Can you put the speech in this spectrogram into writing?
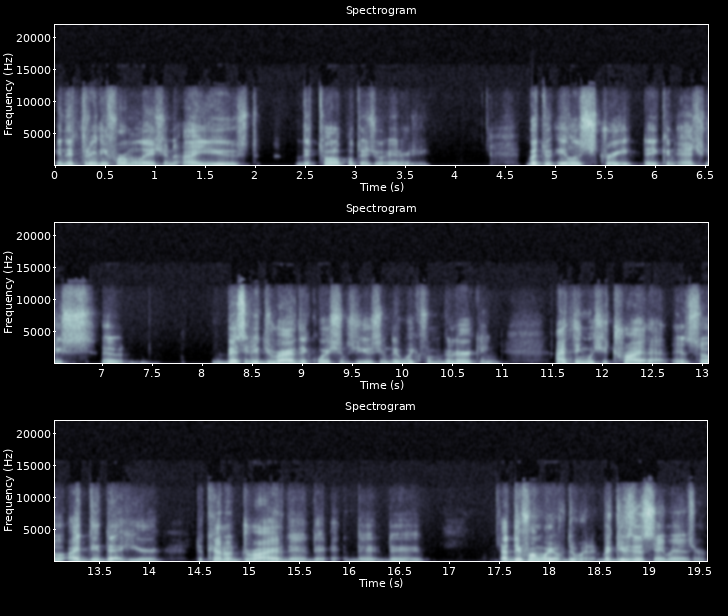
in the 3D formulation, I used the total potential energy. But to illustrate that you can actually uh, basically derive the equations using the weak form Galerkin, I think we should try that. And so I did that here to kind of drive the, the, the, the a different way of doing it, but gives you the same answer.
